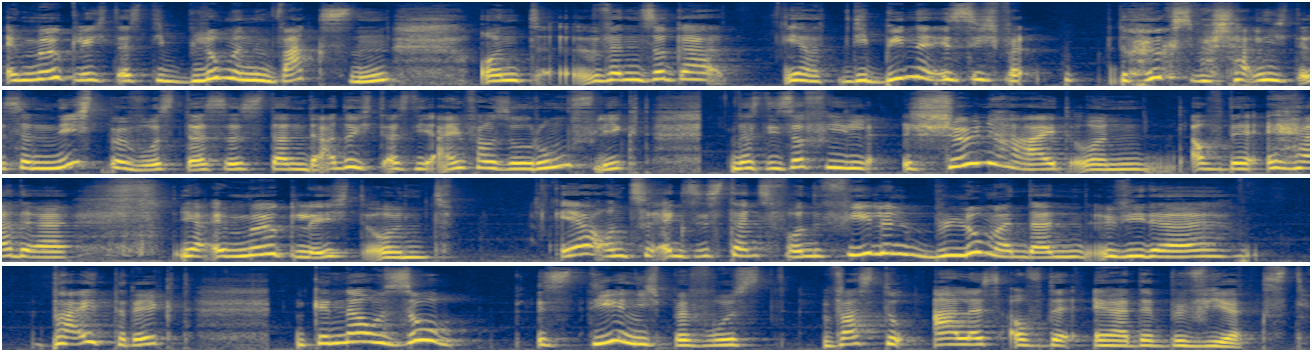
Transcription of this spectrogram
ermöglicht, dass die Blumen wachsen und wenn sogar ja, die Biene ist sich höchstwahrscheinlich dessen nicht bewusst, dass es dann dadurch, dass die einfach so rumfliegt, dass die so viel Schönheit und auf der Erde ja ermöglicht und ja, und zur Existenz von vielen Blumen dann wieder beiträgt. Genau so ist dir nicht bewusst, was du alles auf der Erde bewirkst.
